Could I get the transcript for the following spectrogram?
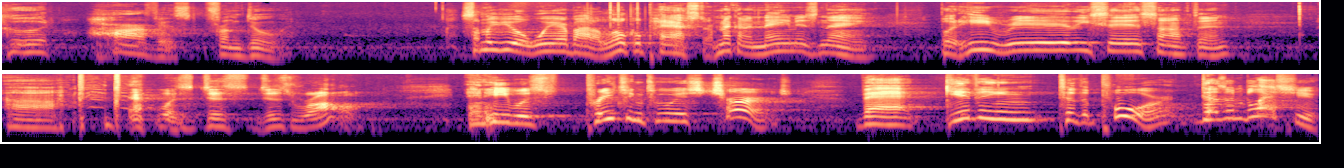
good harvest from doing. Some of you are aware about a local pastor. I'm not going to name his name, but he really said something uh, that was just, just wrong. And he was preaching to his church that giving to the poor doesn't bless you.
